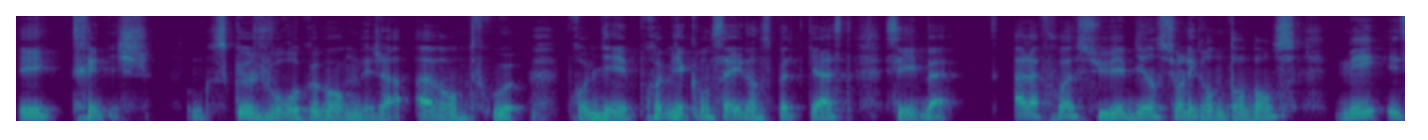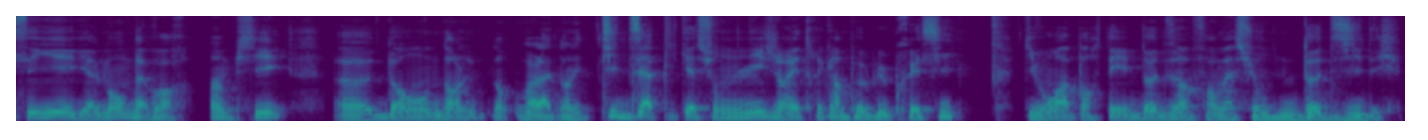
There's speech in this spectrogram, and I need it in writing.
et très niche. Donc ce que je vous recommande déjà avant tout, euh, premier, premier conseil dans ce podcast, c'est bah, à la fois suivez bien sûr les grandes tendances, mais essayez également d'avoir un pied dans, dans, voilà, dans les petites applications de niche, dans les trucs un peu plus précis, qui vont apporter d'autres informations, d'autres idées.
